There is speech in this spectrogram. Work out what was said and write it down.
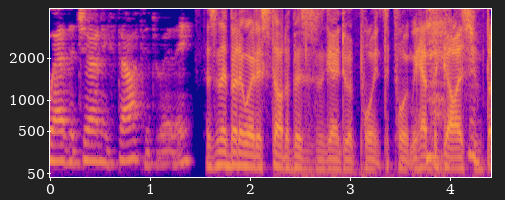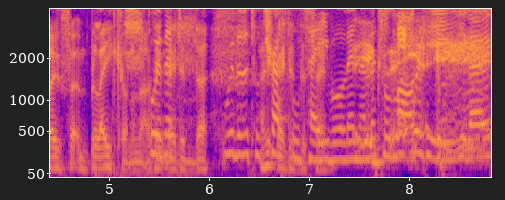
where the journey started, really. There's no better way to start a business than going to a point to point. We had the guys from Beaufort and Blake on, and I with think a, they did the with a little I think they trestle table in a little marquee, you know.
